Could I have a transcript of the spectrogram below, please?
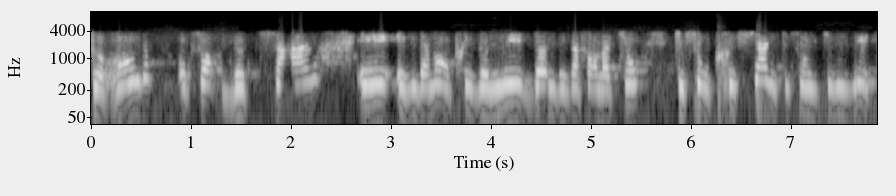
se rendent aux forces de Tsahal et évidemment emprisonnés donnent des informations qui sont cruciales et qui sont utilisées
